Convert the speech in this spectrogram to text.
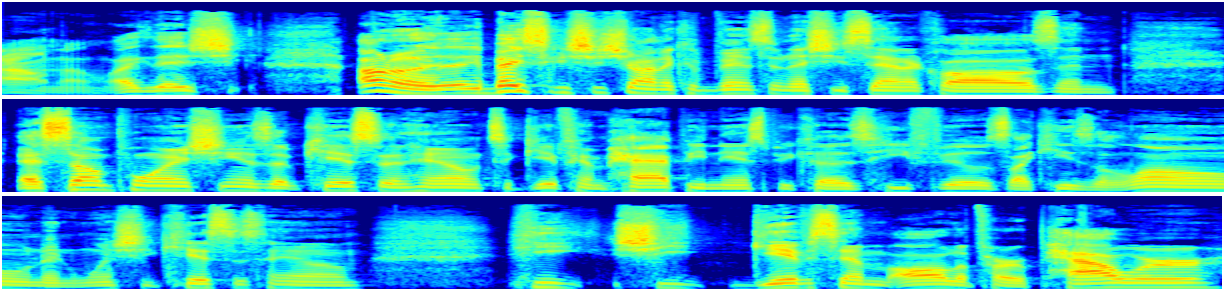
I don't know. Like they, she, I don't know. Basically, she's trying to convince him that she's Santa Claus, and at some point, she ends up kissing him to give him happiness because he feels like he's alone. And when she kisses him, he she gives him all of her power,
